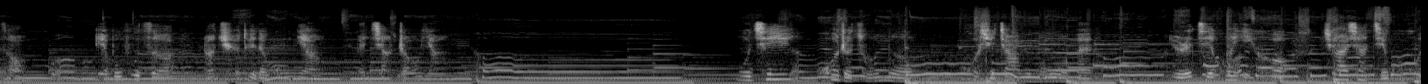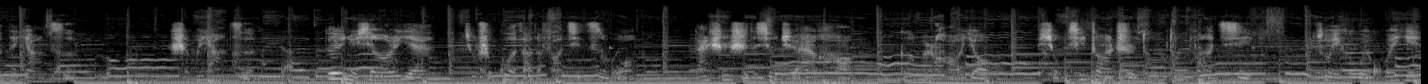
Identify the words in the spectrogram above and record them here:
走，也不负责让瘸腿的姑娘奔向朝阳。母亲或者祖母，或许教不过我们：女人结婚以后就要像结过婚的样子。什么样子？对于女性而言，就是过早的放弃自我，单身时的兴趣爱好、而好友、雄心壮志通通放弃，做一个为婚姻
